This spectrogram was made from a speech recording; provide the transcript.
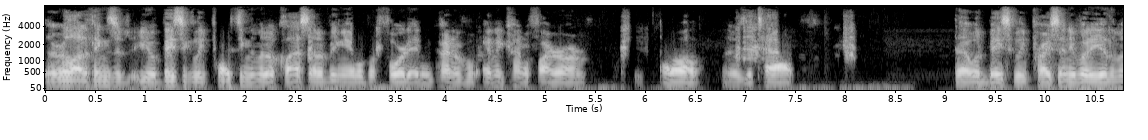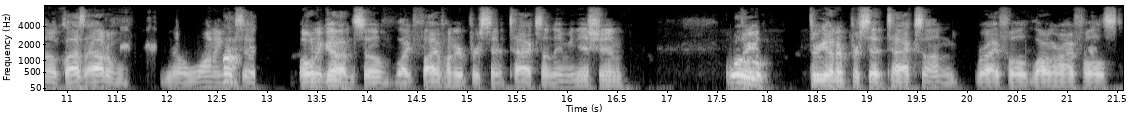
there are a lot of things that you know basically pricing the middle class out of being able to afford any kind of any kind of firearm at all. It was a tax that would basically price anybody in the middle class out of you know wanting Huh. to own a gun. So like 500% tax on ammunition, Whoa, 300% tax on rifle long rifles.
